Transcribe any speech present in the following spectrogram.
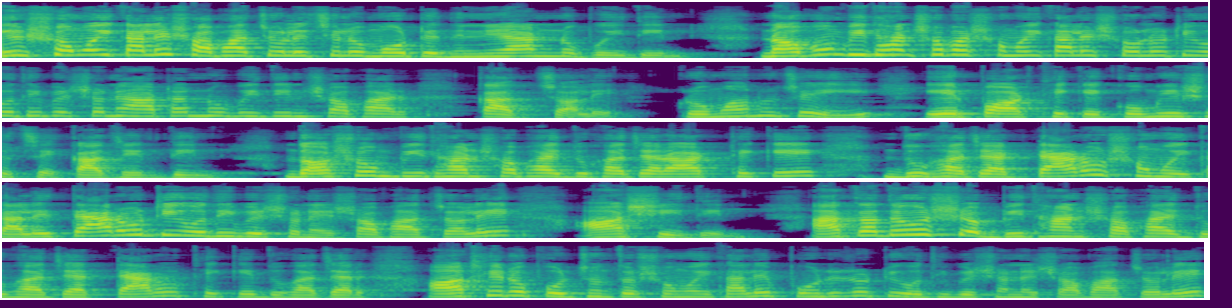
এর সময়কালে সভা চলেছিল মোট নিরানব্বই দিন। নবম বিধানসভার সময়কালে ষোলোটি অধিবেশনে আটানব্বই দিন সভার কাজ চলে। ক্রমানুযায়ী এরপর থেকে কমে এসেছে কাজের দিন। দশম বিধানসভায় দু থেকে দু সময়কালে তেরোটি অধিবেশনে সভা চলে আশি দিন। একাদশ বিধানসভায় দু থেকে দু হাজার আঠেরো পর্যন্ত সময়কালে পনেরোটি অধিবেশনের সভা চলে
